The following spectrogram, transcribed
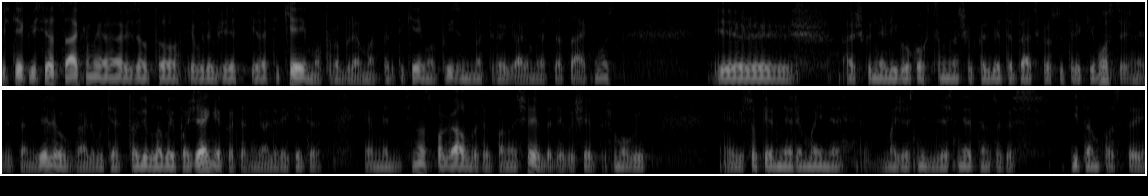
vis tiek visi atsakymai yra vis dėlto, jeigu taip žiūrėti, yra tikėjimo problema. Per tikėjimo prizmę mes tikrai galim rasti atsakymus. Ir aišku, nelygo koks tam, aišku, kalbėti apie atskirus sutrikimus, tai žinai, tai ten vėliau gali būti toli labai pažengę, kad ten gali reikėti ir, ir medicinos pagalbos ir panašiai, bet jeigu šiaip žmogui visokie nerimai, ne, mažesni, didesni, ten tokios įtampos, tai,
